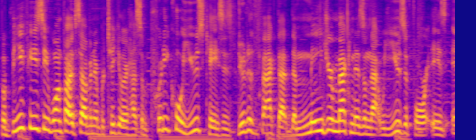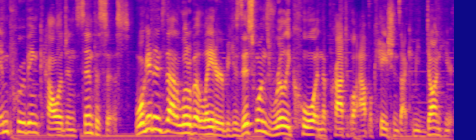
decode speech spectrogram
But BPC-157 in particular has some pretty cool use cases due to the fact that the major mechanism that we use it for is improving collagen synthesis. We'll get into that a little bit later because this one's really cool in the practical applications that can be done here.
